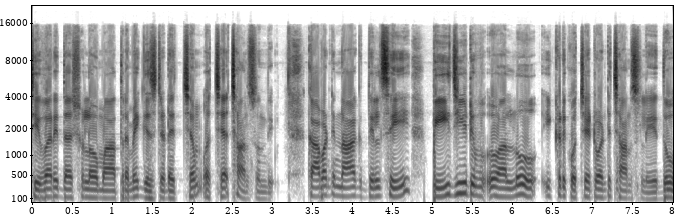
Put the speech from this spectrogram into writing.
చివరి దశలో మాత్రమే గెస్టెడ్ హెచ్ఎం వచ్చే ఛాన్స్ ఉంది. కాబట్టి నాకు తెలిసి పీజీటీ వాళ్ళు ఇక్కడికి వచ్చేటువంటి ఛాన్స్ లేదు.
